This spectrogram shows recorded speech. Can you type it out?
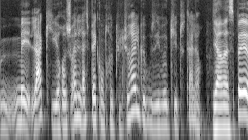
mais là qui rejoignent l'aspect contre-culturel que vous évoquiez tout à l'heure. Aspect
